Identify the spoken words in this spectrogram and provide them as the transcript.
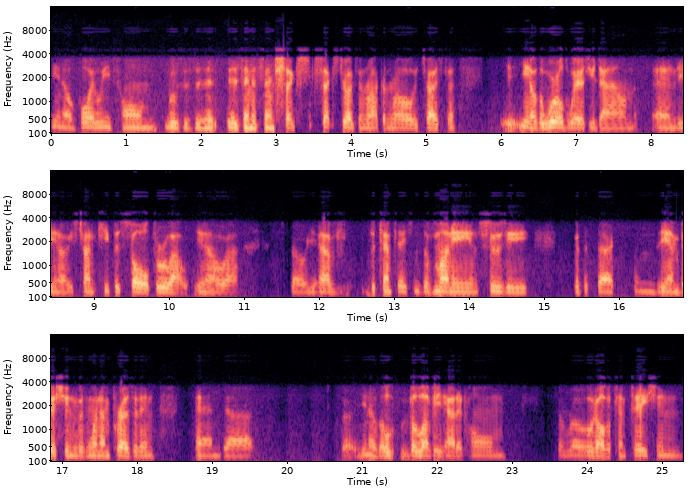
you know, boy leaves home, loses his, his innocence, sex, sex, drugs, and rock and roll. He tries to, you know, the world wears you down, and you know, he's trying to keep his soul throughout. You know, uh, so you have the temptations of money and Susie with the sex, and the ambition with when I'm president, and uh, uh, you know the the love he had at home, the road, all the temptation,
